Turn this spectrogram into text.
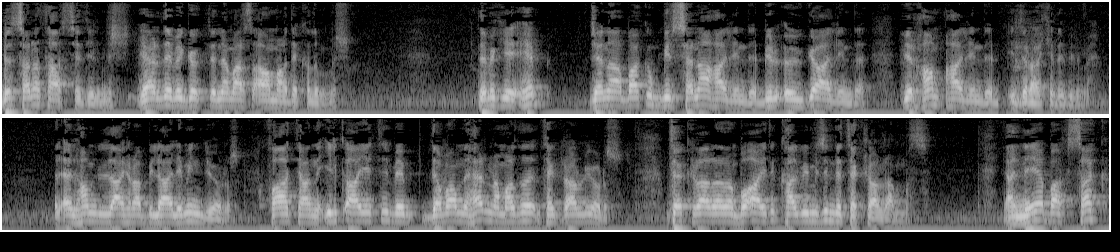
Ve sana tahsis edilmiş. Yerde ve gökte ne varsa amade kılınmış. Demek ki hep Cenab-ı Hakk'ı bir sena halinde, bir övgü halinde, bir ham halinde idrak edebilme. Elhamdülillahi Rabbil Alemin diyoruz. Fatiha'nın ilk ayeti ve devamlı her namazda tekrarlıyoruz. Tekrarlanan bu ayeti kalbimizin de tekrarlanması. Yani neye baksak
